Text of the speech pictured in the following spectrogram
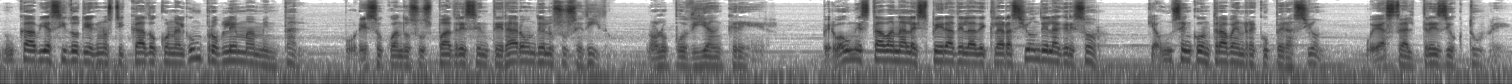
Nunca había sido diagnosticado con algún problema mental. Por eso cuando sus padres se enteraron de lo sucedido, no lo podían creer, pero aún estaban a la espera de la declaración del agresor, que aún se encontraba en recuperación. Fue hasta el 3 de octubre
